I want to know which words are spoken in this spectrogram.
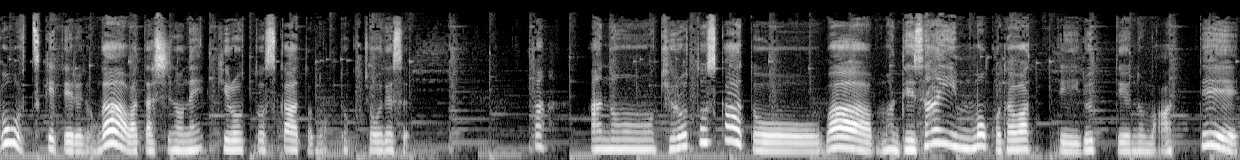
をつけてるのが私のねキュロットスカートの特徴です。まああのキュロットスカートは、まあ、デザインもこだわっているっていうのもあって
